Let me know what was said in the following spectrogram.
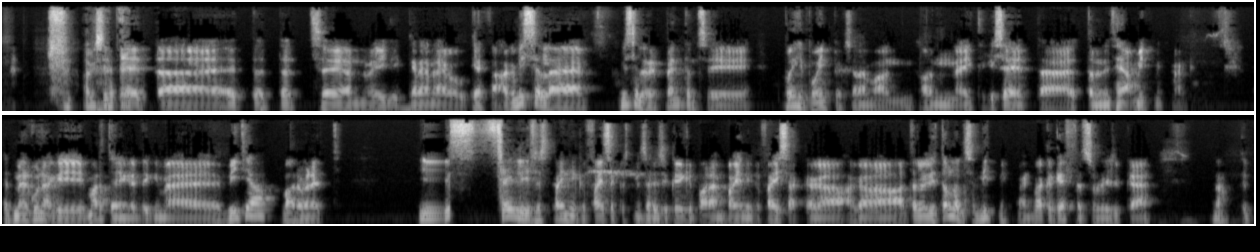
aga see, et, et, et, et see on veidikene nagu kehva, aga mis selle, mis selle Repentance'i põhipoint peaks olema, on, on ikkagi see, et äh, tal on nüüd hea mitmikmäng. et me kunagi Martiniga tegime video, ma arvan, et just sellisest of Isaacust, mis oli see kõige parem of Isaac, aga, aga tal oli tollal see mitmikmäng väga kehv, et sul oli sihuke noh, et,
